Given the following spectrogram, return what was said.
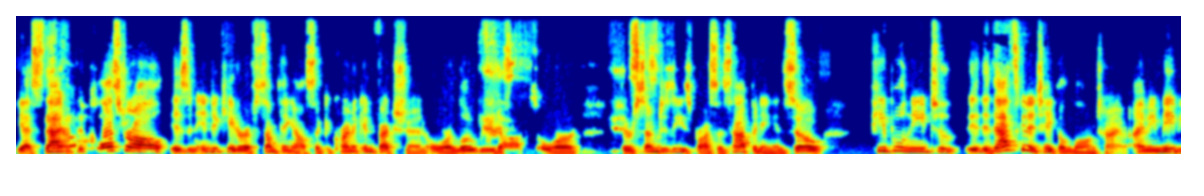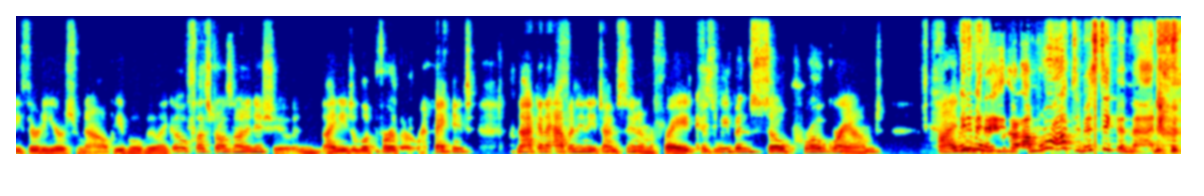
Yes, that you know? the cholesterol is an indicator of something else, like a chronic infection or low redox, yes. or there's some disease process happening. And so people need to it, that's going to take a long time. I mean maybe 30 years from now people will be like oh cholesterol is not an issue and i need to look further right? Not going to happen anytime soon i'm afraid because we've been so programmed I Wait a minute, Heather. I'm more optimistic than that.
